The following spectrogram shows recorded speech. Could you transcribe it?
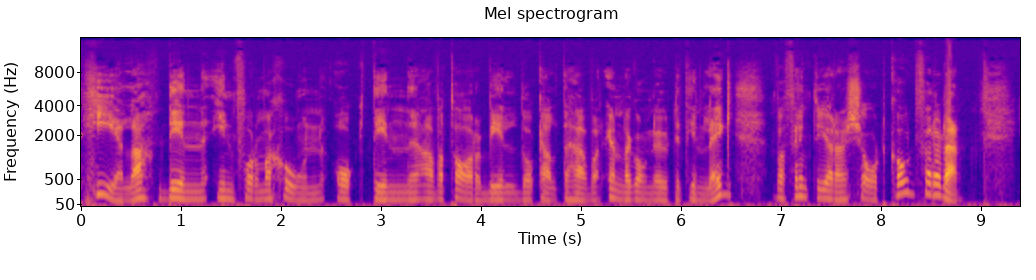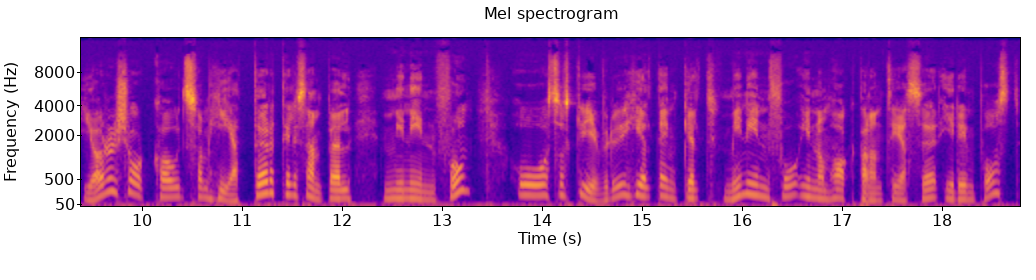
hela din information och din avatarbild och allt det här varenda gång du har gjort ett inlägg. Varför inte göra en shortcode för det där? Gör en shortcode som heter till exempel min info och så skriver du helt enkelt min info inom hakparenteser i din post.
